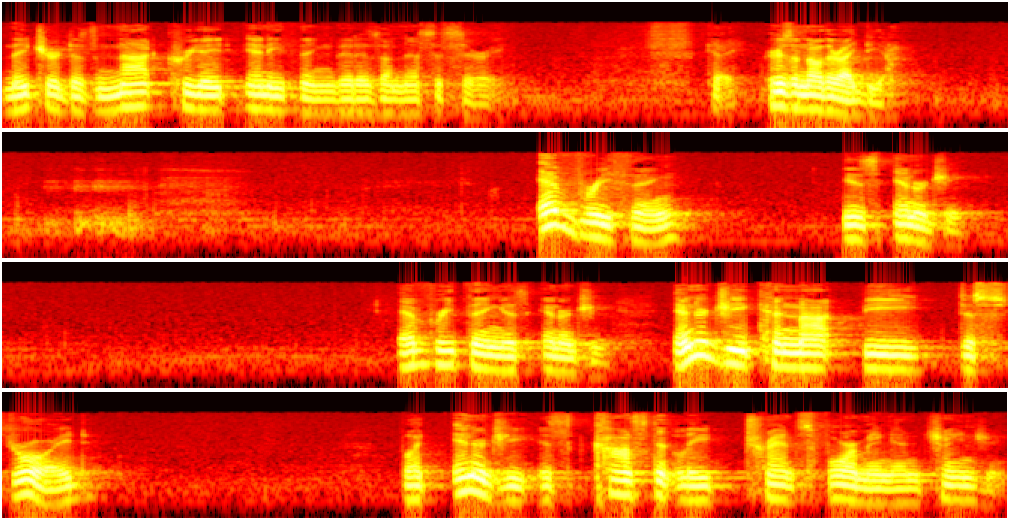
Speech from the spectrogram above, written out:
Nature does not create anything that is unnecessary. Okay, here's another idea. Everything is energy. Everything is energy. Energy cannot be destroyed, but energy is constantly transforming and changing.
